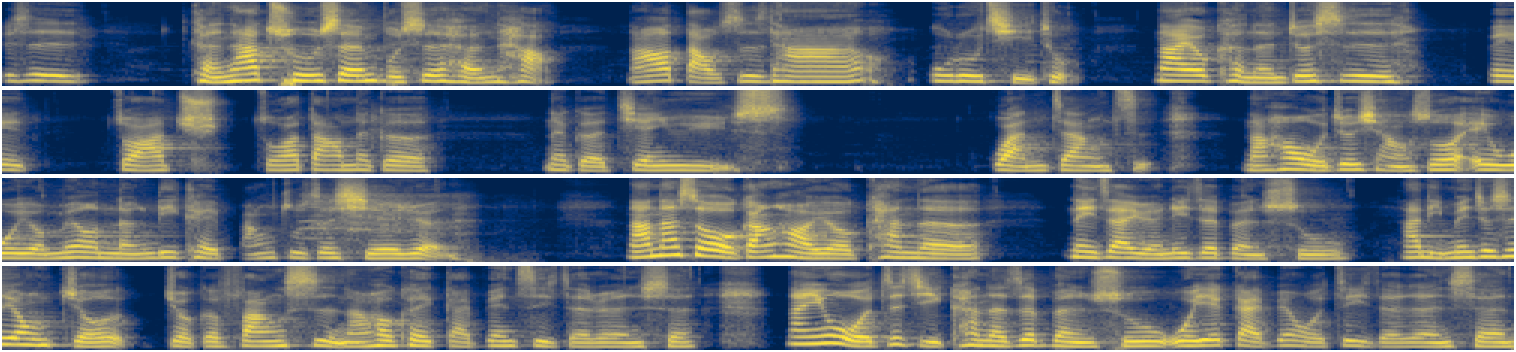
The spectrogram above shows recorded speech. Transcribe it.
就是。可能他出身不是很好，然后导致他误入歧途，那有可能就是被抓去抓到那个那个监狱关这样子。然后我就想说，哎，我有没有能力可以帮助这些人？然后那时候我刚好有看了《内在原力》这本书，它里面就是用九九个方式，然后可以改变自己的人生。那因为我自己看的这本书，我也改变我自己的人生，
